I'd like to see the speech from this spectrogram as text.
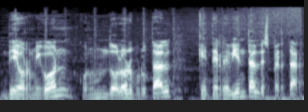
de hormigón, con un dolor brutal que te revienta al despertar.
